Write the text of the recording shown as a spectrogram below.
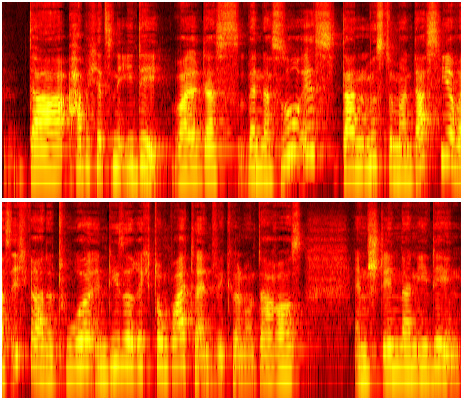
da habe ich jetzt eine Idee, weil das, wenn das so ist, dann müsste man das hier, was ich gerade tue, in diese Richtung weiterentwickeln und daraus entstehen dann Ideen.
